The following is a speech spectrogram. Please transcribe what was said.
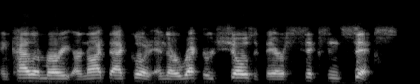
and Kyler Murray are not that good, and their record shows that they are six and six.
